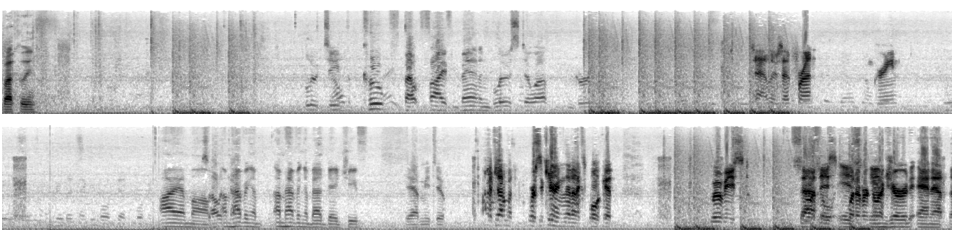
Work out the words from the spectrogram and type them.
Buckly. Coop, about five men, in blue still up. and Green. Sattler's up front. I'm green. I am. Um, I'm cop. having a. I'm having a bad day, Chief. Yeah, me too. Alright, gentlemen, we're securing the next bulkhead. Move east. Sassel Northeast, is whatever direction. injured and at the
